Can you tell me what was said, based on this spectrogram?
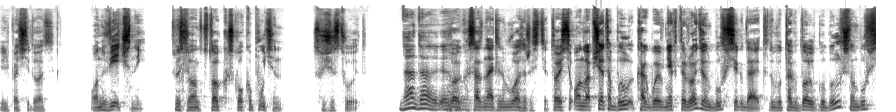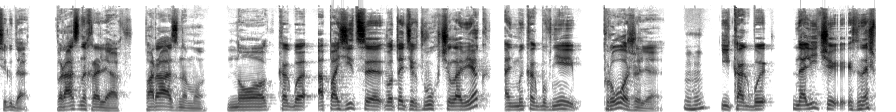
или почти 20, он вечный. В смысле, он столько, сколько Путин существует. Да, да. В сознательном возрасте. То есть он вообще-то был, как бы в некотором роде он был всегда. Это вот так долго было, что он был всегда. В разных ролях, по-разному. Но как бы оппозиция вот этих двух человек, мы как бы в ней прожили. Угу. И как бы наличие, знаешь,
